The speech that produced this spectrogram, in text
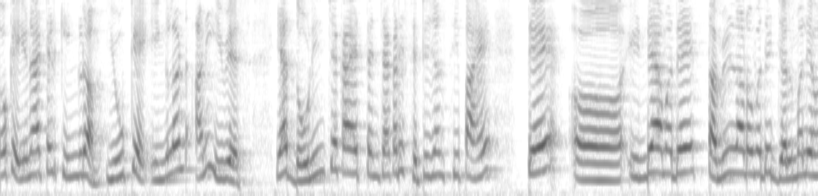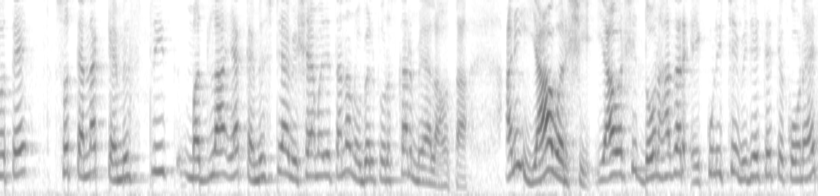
okay United Kingdom U K England आणि यू एस या दोन्हींचे काय आहेत? त्यांच्याकडे सिटिजनशिप आहे. ते इंडियामध्ये तामिळनाडूमध्ये जन्मले होते. सो त्यांना केमिस्ट्रीमधला या केमिस्ट्री या विषयामध्ये त्यांना नोबेल पुरस्कार मिळाला होता. आणि यावर्षी यावर्षी दोन हजार एकोणीसचे विजेते ते कोण आहेत?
